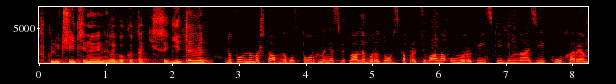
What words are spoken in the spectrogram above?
В ключиці, ну він глибоко так і сидітиме. До повномасштабного вторгнення Світлана Березовська працювала у Миропільській гімназії кухарем.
